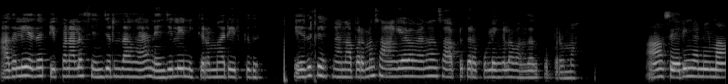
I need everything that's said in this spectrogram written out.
அதுலயே ஏதோ டிஃபனெல்லாம் செஞ்சிருந்தாங்க நெஞ்சிலே நிக்கிற மாதிரி இருக்குது எதுக்கு நான் அப்புறமா சாயங்காலம் வேணா சாப்பிட்டுக்கிற பிள்ளைங்களாம் வந்ததுக்கு அப்புறமா ஆ சரிங்க நீமா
